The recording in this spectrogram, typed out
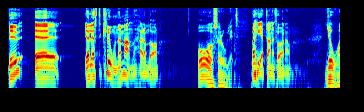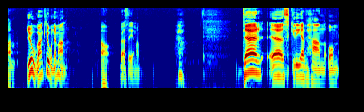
Du, eh, jag läste Kroneman häromdagen. Åh, så roligt. Vad heter han i förnamn? Johan. Johan Kroneman. Ja. Vad säger man? Där eh, skrev han om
